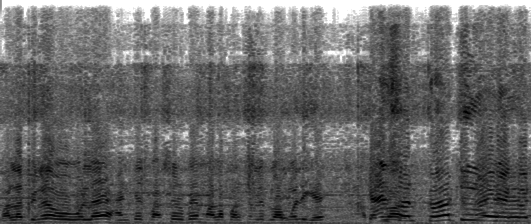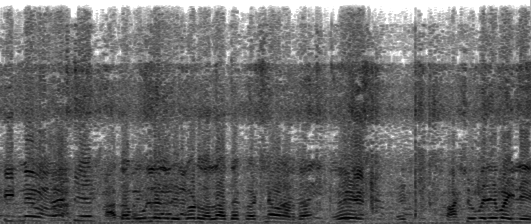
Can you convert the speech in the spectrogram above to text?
मला पिंगळा भाऊ आहे. हँडकॅश पाचशे रुपये. मला पर्सनली ब्लॉगमध्ये घे. कॅन्सल कट कठीण नाही बाबा. आता बोललं रेकॉर्ड झाला आता कट नाही होणार आता. पाचशे रुपये दे पहिले.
